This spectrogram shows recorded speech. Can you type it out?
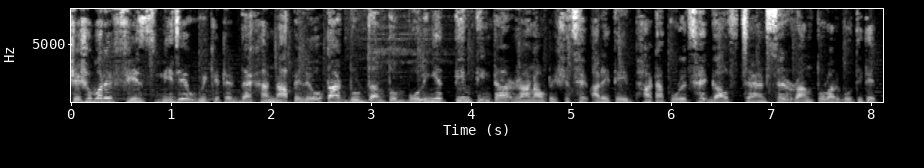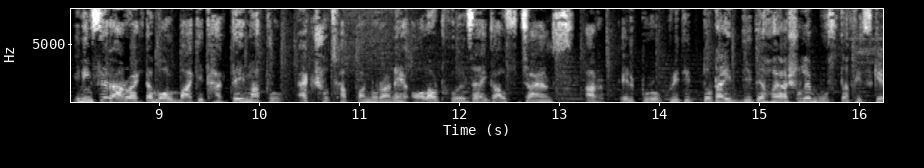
শেষ ওভারে ফিজ নিজে উইকেটের দেখা না পেলেও তার দুর্দান্ত বোলিং এ তিন তিনটা রান আউট এসেছে, আর এতেই ভাটা পড়েছে গালফ জায়ান্টসের রান তোলার গতিতে। ইনিংসের আরও একটা বল বাকি থাকতেই মাত্র একশো ছাপ্পান্ন রানে অল আউট হয়ে যায় গালফ জায়ান্টস, আর এর পুরো কৃতিত্বটাই দিতে হয় আসলে মুস্তাফিজকে।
